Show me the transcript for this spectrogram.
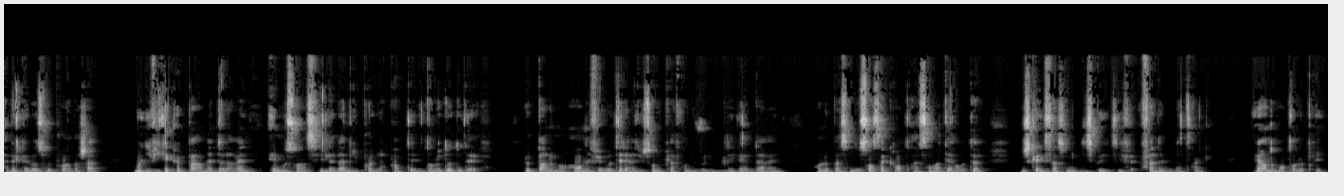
avec la loi sur le pouvoir d'achat, modifie quelques paramètres de la reine, émoussant ainsi la lame du poignard planté dans le dos d'EDF. Le Parlement a en effet voté la réduction du plafond du volume légal d'AREN en le passant de 150 à 120 TWh jusqu'à l'extinction du dispositif fin 2025 et en augmentant le prix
